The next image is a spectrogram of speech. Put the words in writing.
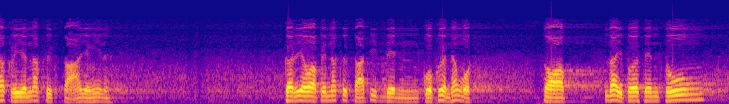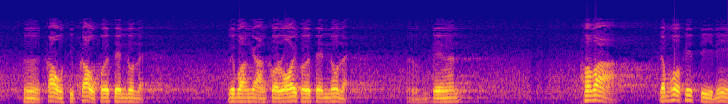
นักเรียนนักศึกษาอย่างนี้นะ ก็เรียกว่าเป็นนักศึกษาที่เด่นกว่าเพื่อนทั้งหมด สอบได้เปอร์เซ็นต์สูงเก้าสิบเก้าเปอร์เซ็นต์นู่นแหละ หรือบางอย่างก็ร้อยเปอร์เซ็นต์นู่นแหละเป็นงั้น เพราะว่าจำพวกที่สี่นี่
